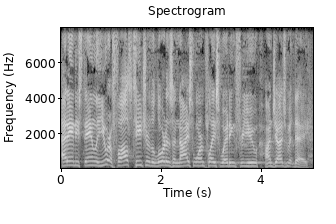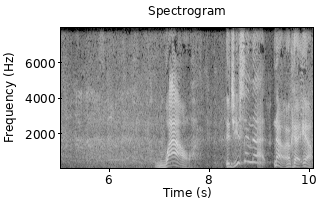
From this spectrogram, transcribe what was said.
At Andy Stanley, you are a false teacher. The Lord has a nice warm place waiting for you on Judgment Day. wow. Did you send that? No, okay, yeah.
